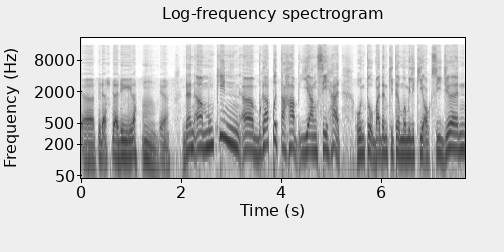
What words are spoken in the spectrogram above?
uh, tidak sedar diri lah hmm. yeah. dan uh, mungkin uh, berapa tahap yang sihat untuk badan kita memiliki oksigen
